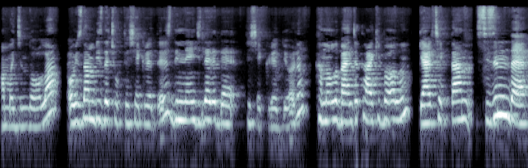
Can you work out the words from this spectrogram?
amacında olan. O yüzden biz de çok teşekkür ederiz. Dinleyicilere de teşekkür ediyorum. Kanalı bence takibe alın. Gerçekten sizin de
